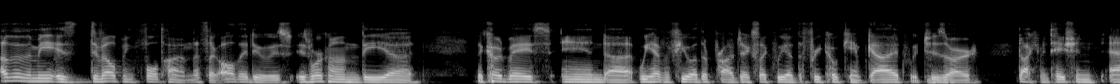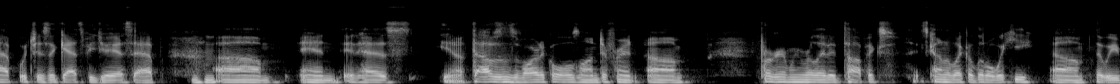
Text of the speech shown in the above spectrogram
other than me is developing full time. That's like all they do is is work on the uh, the code base, and uh, we have a few other projects. Like we have the Free Code Camp Guide, which is our documentation app, which is a Gatsby JS app, Mhm. um, and it has you know thousands of articles on different um, programming related topics. It's kind of like a little wiki um, that we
